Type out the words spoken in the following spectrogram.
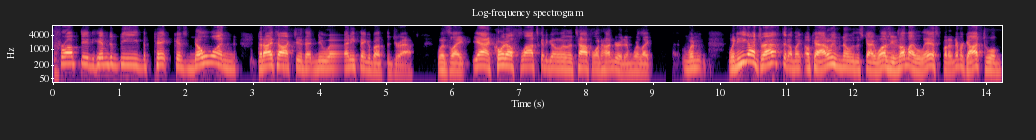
prompted him to be the pick? Because no one that I talked to that knew anything about the draft was like, yeah, Cordale Flott's going to go in the top 100, and we're like, when when he got drafted, I'm like, okay, I don't even know who this guy was. He was on my list, but I never got to him.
